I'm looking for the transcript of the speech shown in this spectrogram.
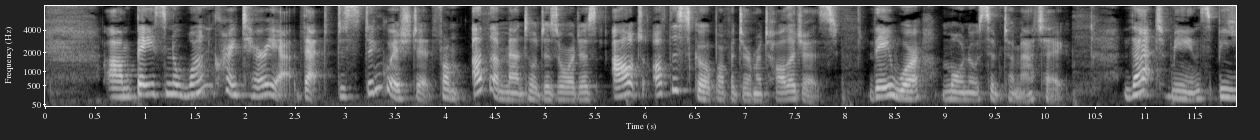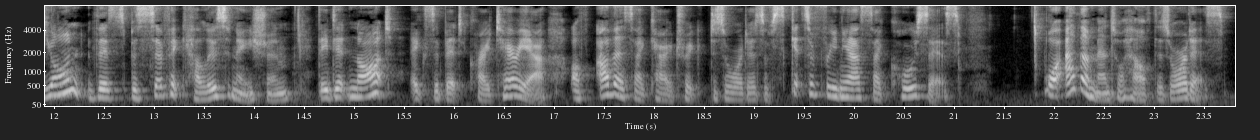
Um, based on one criteria that distinguished it from other mental disorders out of the scope of a dermatologist. They were monosymptomatic. That means beyond this specific hallucination, they did not exhibit criteria of other psychiatric disorders of schizophrenia, psychosis, or other mental health disorders.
